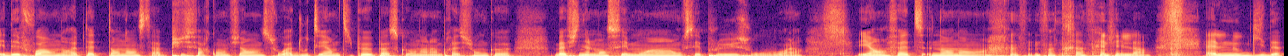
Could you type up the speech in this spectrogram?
Et des fois, on aurait peut-être tendance à plus faire confiance ou à douter un petit peu parce qu'on a l'impression que bah, finalement c'est moins ou c'est plus ou voilà. Et en fait, non, non, notre âme, elle est là, elle nous guide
